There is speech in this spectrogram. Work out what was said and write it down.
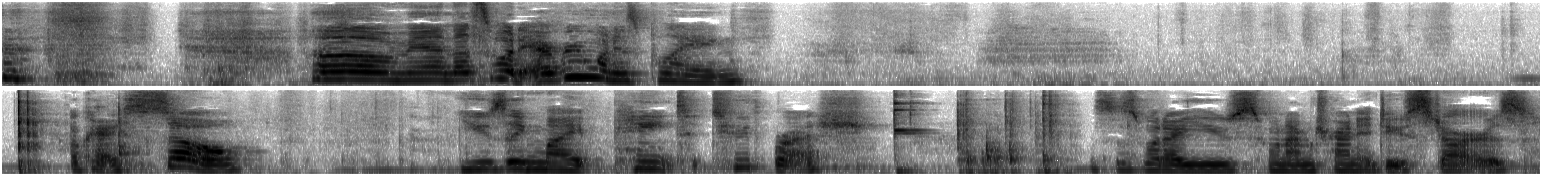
oh man, that's what everyone is playing. Okay, so using my paint toothbrush, this is what I use when I'm trying to do stars,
